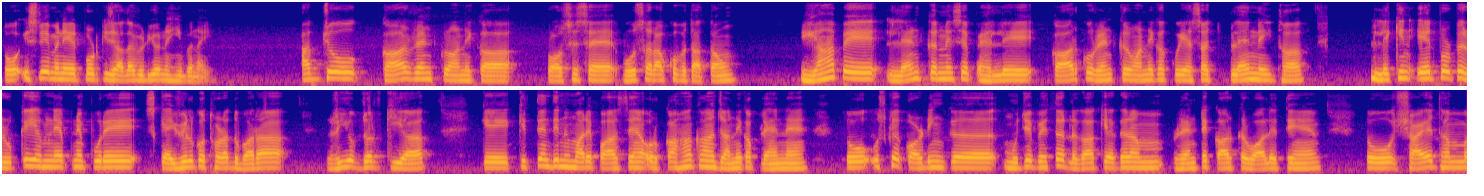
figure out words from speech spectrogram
تو اس لیے میں نے ایئرپورٹ کی زیادہ ویڈیو نہیں بنائی۔ اب جو کار رینٹ کرانے کا پروسیس ہے، وہ سر آپ کو بتاتا ہوں۔ یہاں پہ لینڈ کرنے سے پہلے کار کو رینٹ کروانے کا کوئی ایسا پلان نہیں تھا، لیکن ایئرپورٹ پہ رک کے ہی ہم نے اپنے پورے اسکیجول کو تھوڑا دوبارہ ری آبزرو کیا کہ کتنے دن ہمارے پاس ہیں اور کہاں کہاں جانے کا پلان ہے۔ تو اس کے اکارڈنگ مجھے بہتر لگا کہ اگر ہم رینٹ کار کروا لیتے ہیں تو شاید ہم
